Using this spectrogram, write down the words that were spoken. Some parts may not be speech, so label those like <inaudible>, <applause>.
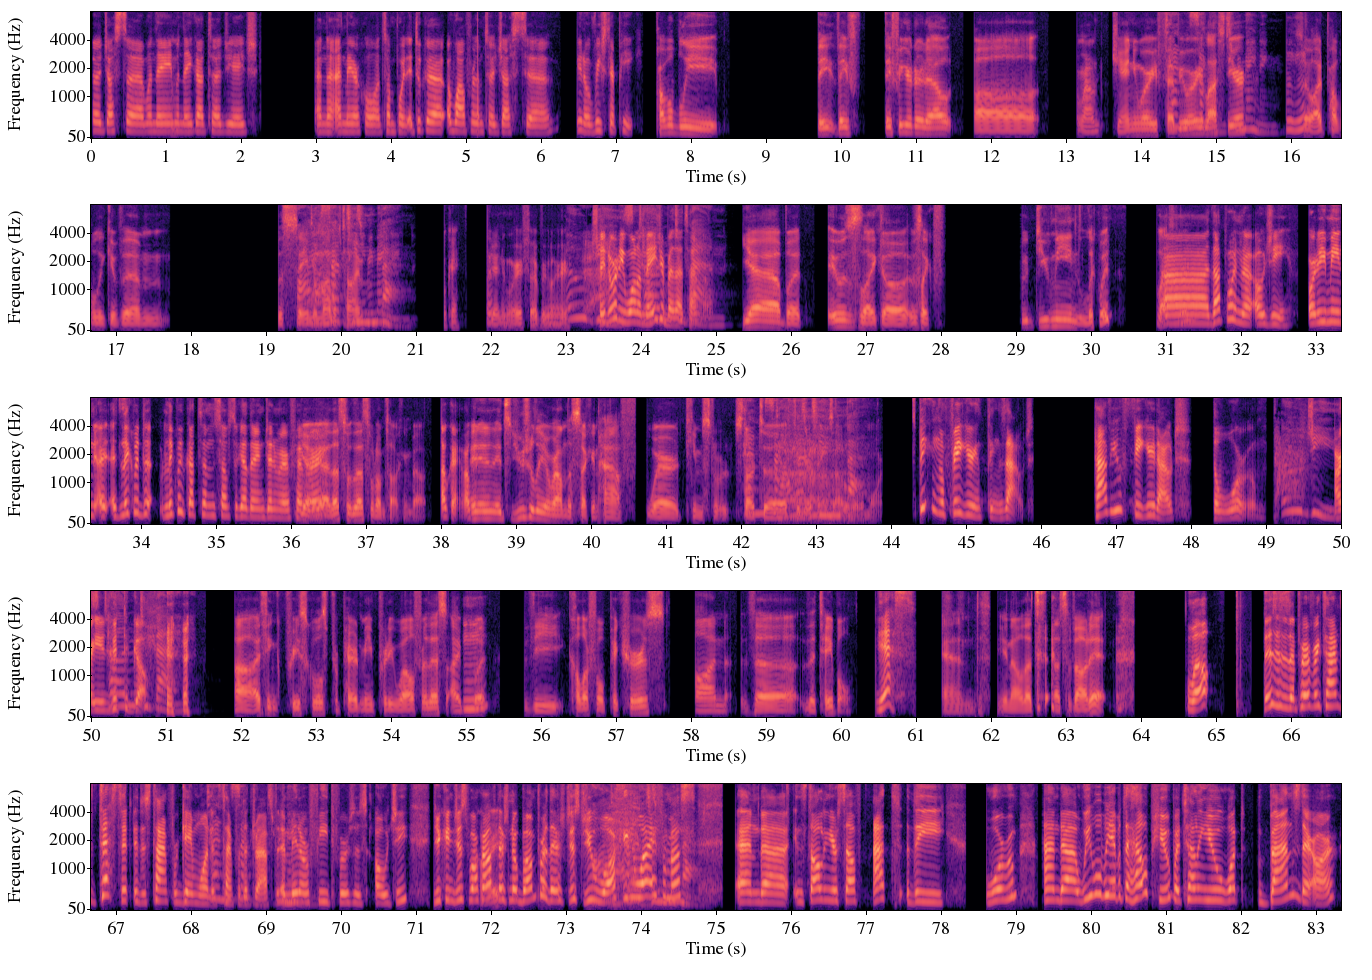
to adjust uh, when they Mm. when they got uh, GH and uh, and Miracle at some point. It took a, a while for them to adjust to you know reach their peak. Probably they they've they figured it out uh around January, February last year. Mhm. So I'd probably give them the same amount of time. Okay. January, February. They'd already won a major by that time, though. Yeah, but it was like uh it was like f- do you mean liquid? Uh, at that point, uh, OG. Or do you mean uh, uh, Liquid? Liquid got themselves together in January, year? February. Yeah, yeah, that's what that's what I'm talking about. Okay, okay. And, and it's usually around the second half where teams st- start to figure things out a little more. Speaking of figuring things out, have you figured out the war room? Are you good to go? <laughs> Uh, I think preschools prepared me pretty well for this. I Mhm. put the colorful pictures on the the table, Yes. and you know that's <laughs> that's about it. Well, this is the perfect time to test it. It is time for game one. It's time for the draft. A mid or remaining. feet versus OG. You can just walk off. Alright. There's no bumper. There's just you walking away from us and uh, installing yourself at the war room. And uh, we will be able to help you by telling you what bands there are.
